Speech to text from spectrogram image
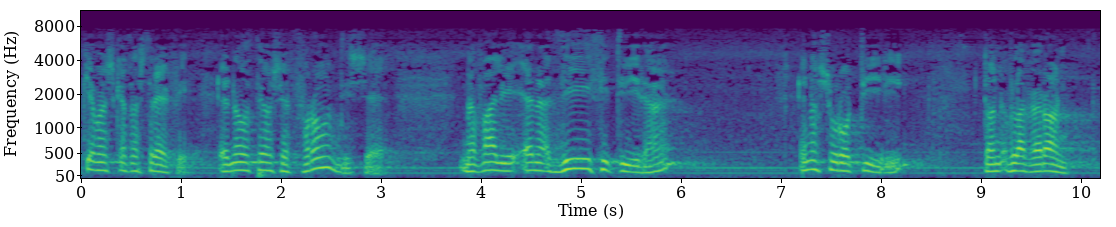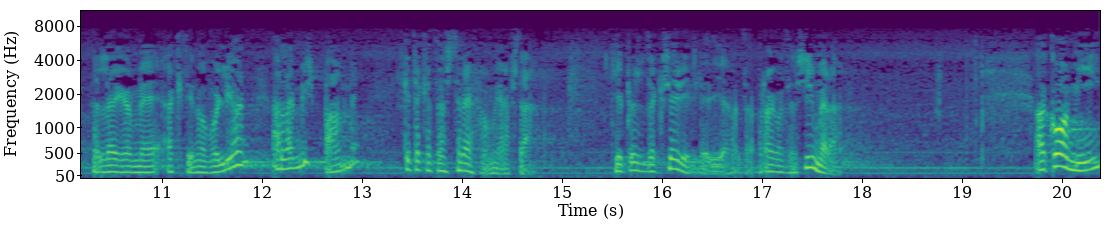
και μας καταστρέφει. Ενώ ο Θεός εφρόντισε να βάλει ένα διηθητήρα ένα σουρωτήρι των βλαβερών θα λέγαμε ακτινοβολίων αλλά εμείς πάμε και τα καταστρέφουμε αυτά. Και ποιος δεν τα ξέρει δηλαδή αυτά τα πράγματα σήμερα. Ακόμη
